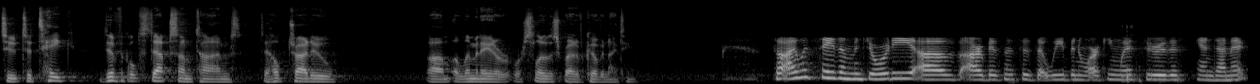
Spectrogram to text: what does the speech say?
to, to take difficult steps sometimes to help try to um, eliminate or, or slow the spread of COVID 19? So I would say the majority of our businesses that we've been working with through this pandemic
